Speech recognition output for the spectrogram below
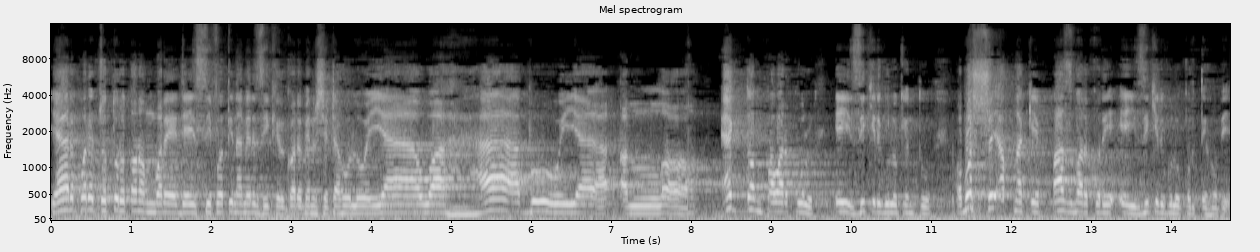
এরপরে চতুর্থ নম্বরে যে সিফতি নামের জিকির করবেন, সেটা হলো, ইয়া ওয়াহাবু, ইয়া আল্লাহ। একদম পাওয়ারফুল এই জিকিরগুলো কিন্তু অবশ্যই আপনাকে পাঁচবার করে এই জিকিরগুলো করতে হবে।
